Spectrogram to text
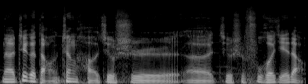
那这个岛正好就是呃就是复活节岛。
